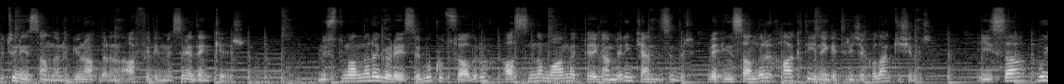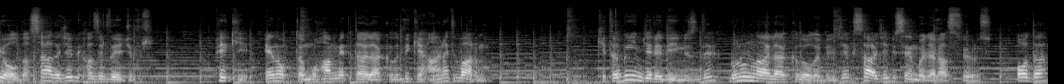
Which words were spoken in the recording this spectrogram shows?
bütün insanların günahlarının affedilmesine denk gelir. Müslümanlara göre ise bu kutsal ruh aslında Muhammed peygamberin kendisidir ve insanları hak dine getirecek olan kişidir. İsa bu yolda sadece bir hazırlayıcıdır. Peki Enok'ta Muhammed'le alakalı bir kehanet var mı? Kitabı incelediğimizde bununla alakalı olabilecek sadece bir sembole rastlıyoruz. O da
